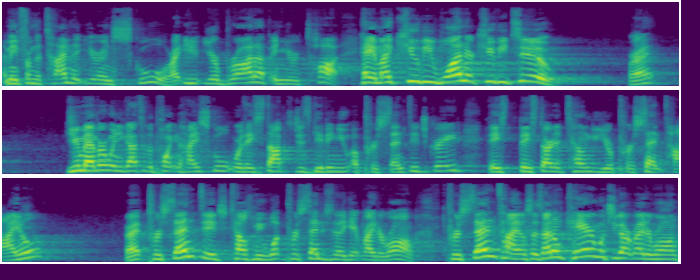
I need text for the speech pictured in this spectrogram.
I mean, from the time that you're in school, right? You're brought up and you're taught, hey, am I QB1 or QB2? Right? Do you remember when you got to the point in high school where they stopped just giving you a percentage grade? They, they started telling you your percentile, right? Percentage tells me what percentage did I get right or wrong. Percentile says, I don't care what you got right or wrong.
